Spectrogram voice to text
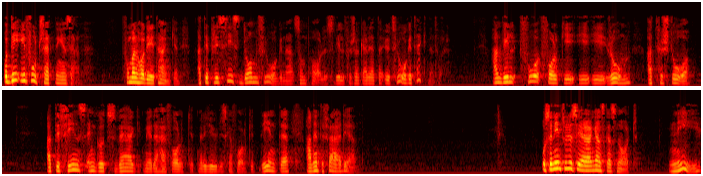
Och det är fortsättningen sen. Får man ha det i tanken att det är precis de frågorna som Paulus vill försöka rätta ut frågetecknen för. Han vill få folk i, i, i Rom att förstå att det finns en Guds väg med det här folket, med det judiska folket. Det är inte, han är inte färdig än. Och sen introducerar han ganska snart ni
